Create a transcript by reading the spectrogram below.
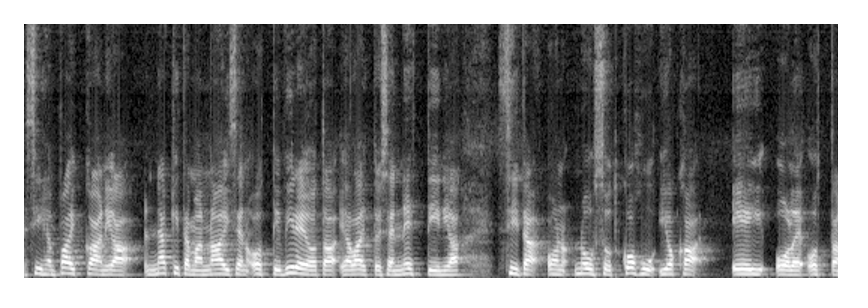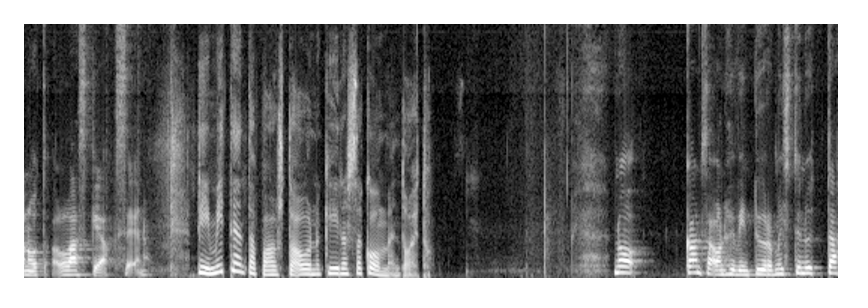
siihen paikkaan ja näki tämän naisen, otti videota ja laittoi sen nettiin ja siitä on noussut kohu, joka ei ole ottanut laskeakseen. Niin, miten tapausta on Kiinassa kommentoitu? No kansa on hyvin tyrmistynyttä,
